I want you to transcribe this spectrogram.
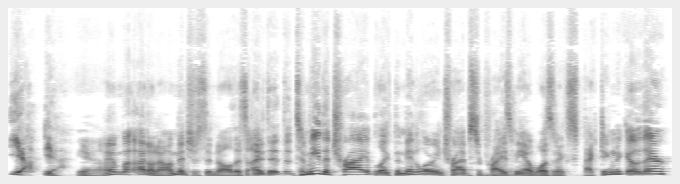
Yeah, yeah, yeah. I'm I don't know. I'm interested in all this. I the, the- to me the tribe, like the Mandalorian tribe, surprised me. I wasn't expecting to go there.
